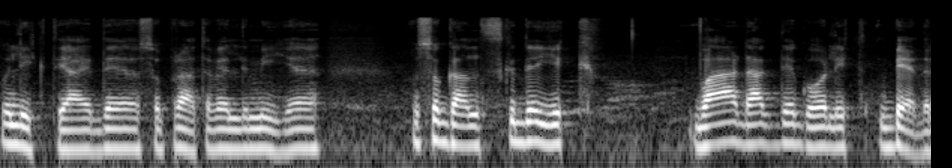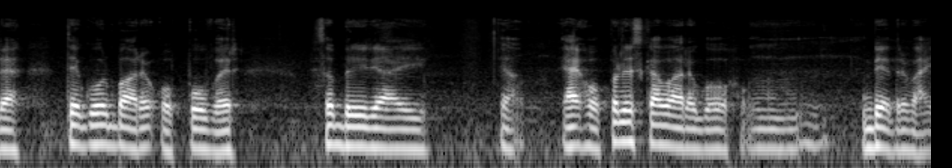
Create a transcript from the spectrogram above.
og likte jeg det, og så pratet veldig mye. Og så ganske det gikk Hver dag det går litt bedre. Det går bare oppover. Så blir jeg Ja. Jeg håper det skal være å gå mm, bedre vei.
